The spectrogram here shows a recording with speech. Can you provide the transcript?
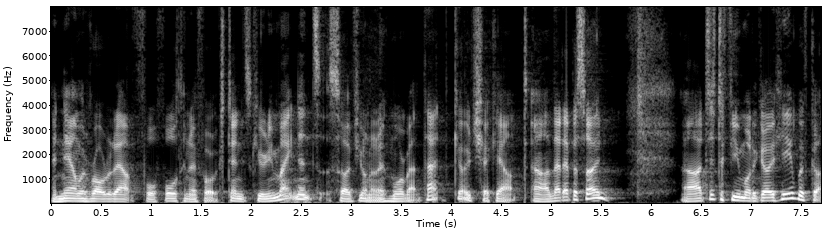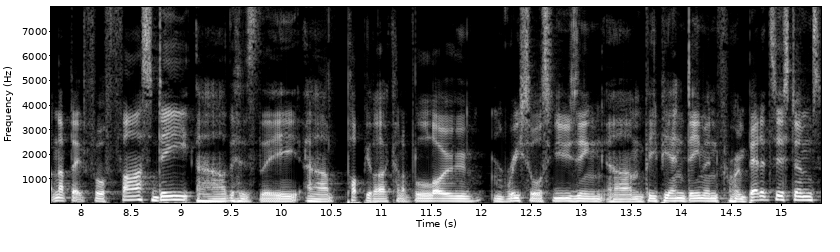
and now we've rolled it out for 1404 extended security maintenance. So if you want to know more about that, go check out uh, that episode. Uh, just a few more to go here. We've got an update for FastD. Uh, this is the uh, popular kind of low resource using um, VPN daemon for embedded systems.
